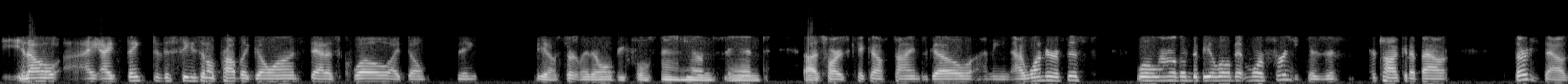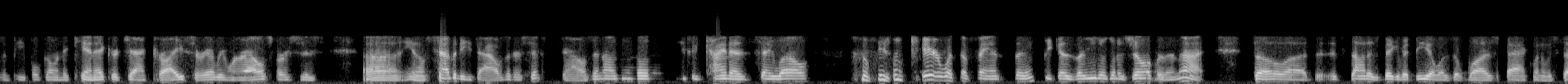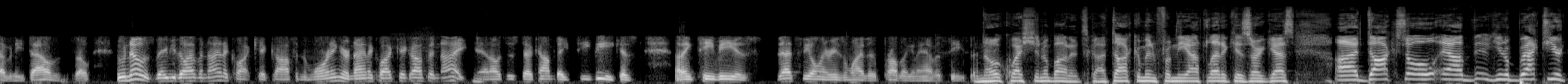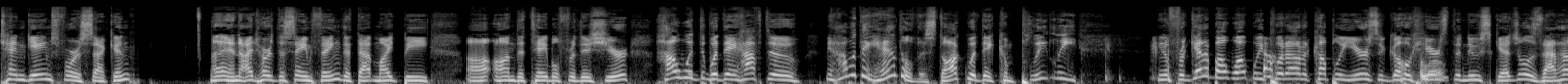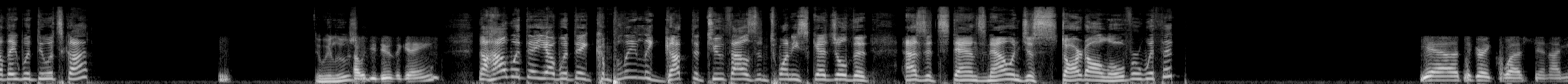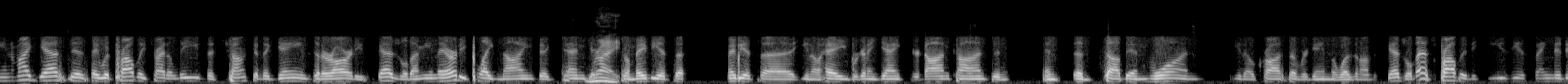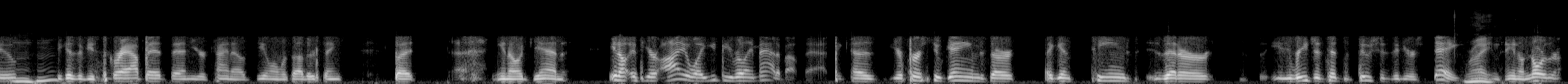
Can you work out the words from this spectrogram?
you know, I, I think that the season will probably go on status quo. I don't think, you know, certainly there won't be full stadiums. And uh, as far as kickoff times go, I mean, I wonder if this will allow them to be a little bit more free because if you're talking about 30,000 people going to Kinnick or Jack Trice or everywhere else versus, uh, you know, 70,000 or 60,000, I mean, you can kind of say, well, we don't care what the fans think because they're either going to show up or they're not. So uh, it's not as big of a deal as it was back when it was 70,000. So who knows? Maybe they'll have a 9 o'clock kickoff in the morning or 9 o'clock kickoff at night, you know, just to accommodate TV because I think TV is that's the only reason why they're probably going to have a season. No question about it. Scott Dochterman from The Athletic is our guest. Uh, Doc, so, uh, you know, back to your 10 games for a second. And I'd heard the same thing that that might be uh, on the table for this year. How would would they have to? I mean, how would they handle this, Doc? Would they completely, you know, forget about what we put out a couple of years ago? Here's the new schedule. Is that how they would do it, Scott? Do we lose? How would you do the game? Now, how would they? Uh, would they completely gut the 2020 schedule that as it stands now and just start all over with it? Yeah, that's a great question. I mean, my guess is they would probably try to leave the chunk of the games that are already scheduled. I mean, they already played nine Big Ten games, Right. so maybe it's a maybe it's a you know, hey, we're going to yank your non-cons and and, and sub in one you know crossover game that wasn't on the schedule. That's probably the easiest thing to do Mhm. because if you scrap it, then you're kind of dealing with other things. But uh, you know, again, you know, if you're Iowa, you'd be really mad about that because your first two games are against teams that are Regents institutions in your state. Right. You know, northern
